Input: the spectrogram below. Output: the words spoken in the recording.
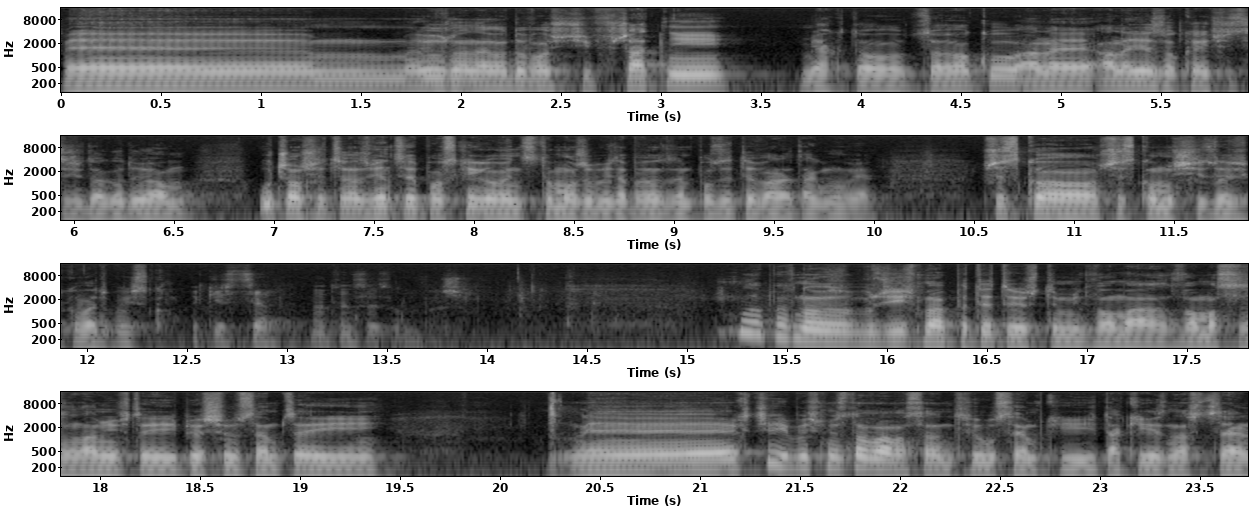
em, różne narodowości w szatni, jak to co roku, ale, ale jest ok, wszyscy się dogadują, uczą się coraz więcej polskiego, więc to może być na pewno ten pozytyw, ale tak mówię, wszystko, wszystko musi zweryfikować boisko. Jaki jest cel na ten sezon wasz? No, na pewno rozbudziliśmy apetyty już tymi dwoma, dwoma sezonami w tej pierwszej ósemce i e, chcielibyśmy znowu awansować do tej ósemki i taki jest nasz cel.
